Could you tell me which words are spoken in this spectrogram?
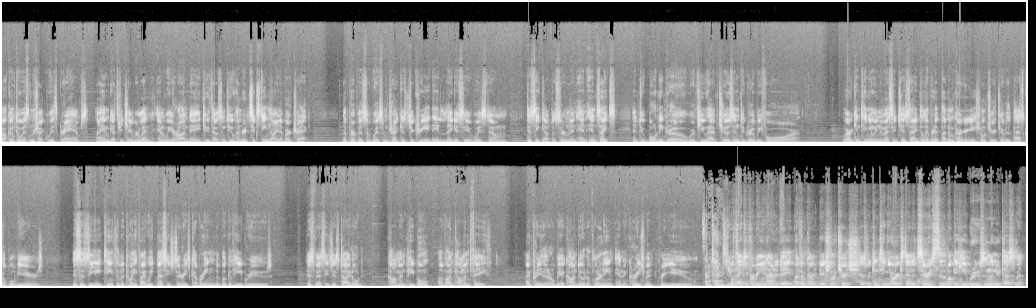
Welcome to Wisdom Trek with Gramps. I am Guthrie Chamberlain, and we are on day 2269 of our trek. The purpose of Wisdom Trek is to create a legacy of wisdom, to seek out discernment and insights, and to boldly grow where few have chosen to grow before. We are continuing the messages I delivered at Putnam Congregational Church over the past couple of years. This is the 18th of a 25 week message series covering the book of Hebrews. This message is titled Common People of Uncommon Faith. I pray that it'll be a conduit of learning and encouragement for you. Sometimes you. Well, thank you for being here today at Putnam Congregational Church as we continue our extended series through the book of Hebrews in the New Testament.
